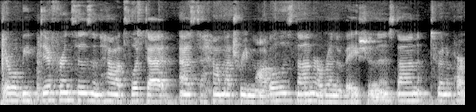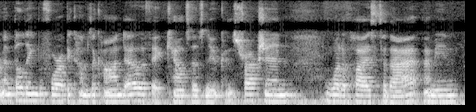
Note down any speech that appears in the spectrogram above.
there will be differences in how it's looked at as to how much remodel is done or renovation is done to an apartment building before it becomes a condo, if it counts as new construction, what applies to that. I mean,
